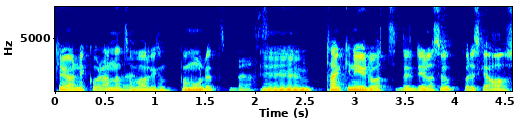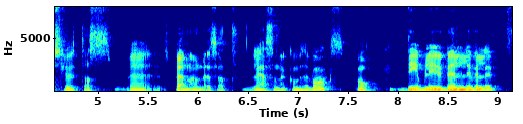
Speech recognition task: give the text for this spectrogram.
krönikor och annat som var liksom på modet. Eh, tanken är ju då att det delas upp och det ska avslutas eh, spännande så att läsarna kommer tillbaks. Och det blir ju väldigt, väldigt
